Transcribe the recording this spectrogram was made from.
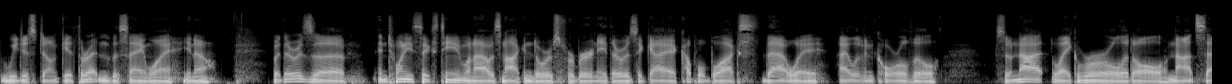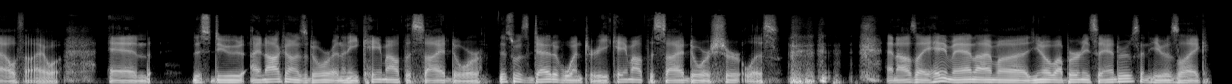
we just don't get threatened the same way, you know. But there was a in 2016 when I was knocking doors for Bernie, there was a guy a couple blocks that way. I live in Coralville, so not like rural at all, not South Iowa. And this dude, I knocked on his door, and then he came out the side door. This was dead of winter. He came out the side door shirtless, and I was like, "Hey, man, I'm uh, you know about Bernie Sanders?" And he was like.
